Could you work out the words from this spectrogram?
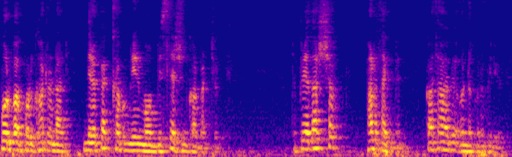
পূর্বাপর ঘটনার নিরপেক্ষ এবং নির্মম বিশ্লেষণ করবার জন্য। তো প্রিয় দর্শক, ভালো থাকবেন। কথা হবে অন্য কোনো ভিডিওতে।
